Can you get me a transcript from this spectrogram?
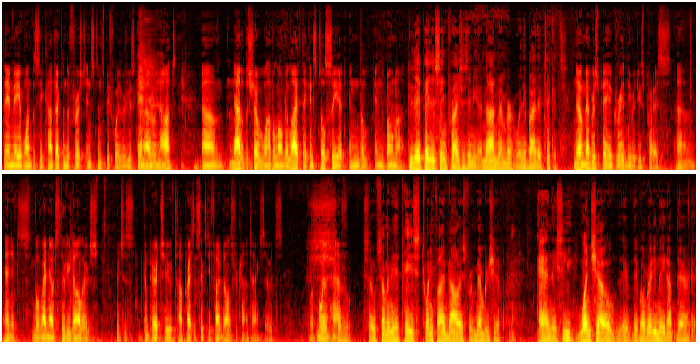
they may have wanted to see Contact in the first instance before the reviews came out or not. Um, now that the show will have a longer life, they can still see it in the, in the Beaumont. Do they pay the same price as any a non-member when they buy their tickets? No, members pay a greatly reduced price, um, and it's, well, right now it's $30, which is compared to top price of $65 for Contact, so it's more than half. So, so somebody that pays twenty-five dollars for a membership, and they see one show, they've, they've already made up their,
